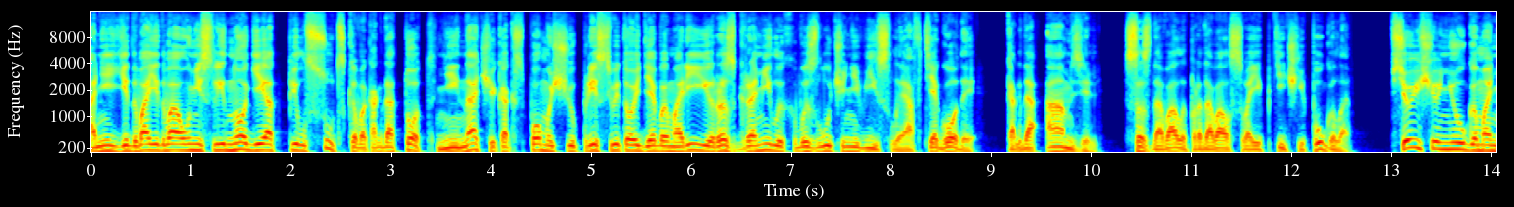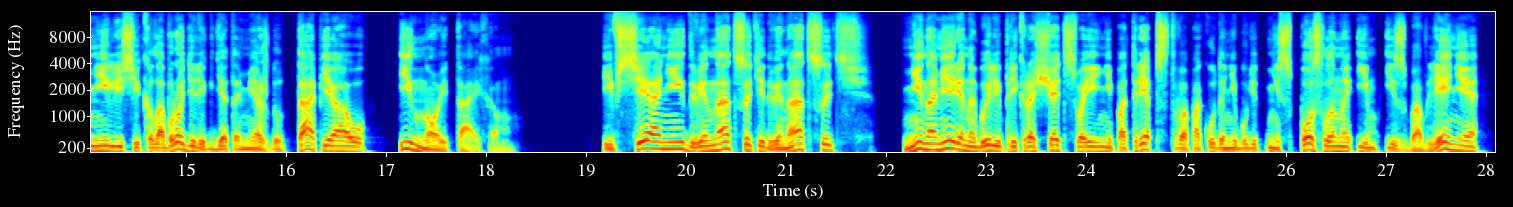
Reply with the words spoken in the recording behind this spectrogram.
они едва-едва унесли ноги от Пилсудского, когда тот, не иначе, как с помощью Пресвятой Девы Марии, разгромил их в излучине Вислы, а в те годы, когда Амзель создавал и продавал свои птичьи пугало, все еще не угомонились и колобродили где-то между Тапиау и Нойтайхом. И все они, двенадцать и двенадцать, не намерены были прекращать свои непотребства, покуда не будет неспослано им избавление —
